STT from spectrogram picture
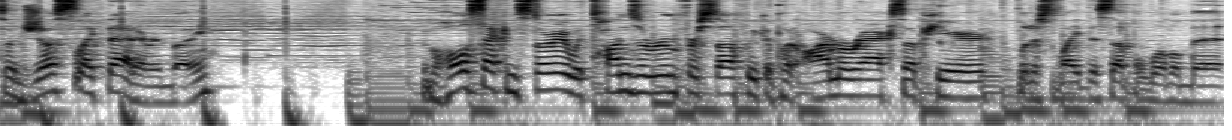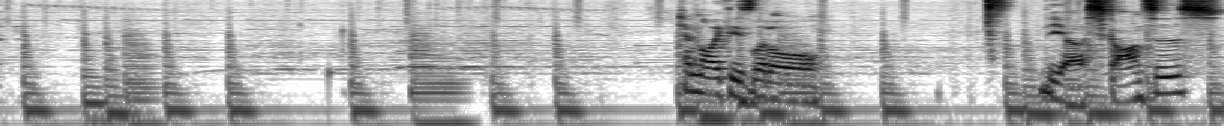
So just like that, everybody. We have a whole second story with tons of room for stuff. We could put armor racks up here. We'll just light this up a little bit. Tend to like these little the uh, sconces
